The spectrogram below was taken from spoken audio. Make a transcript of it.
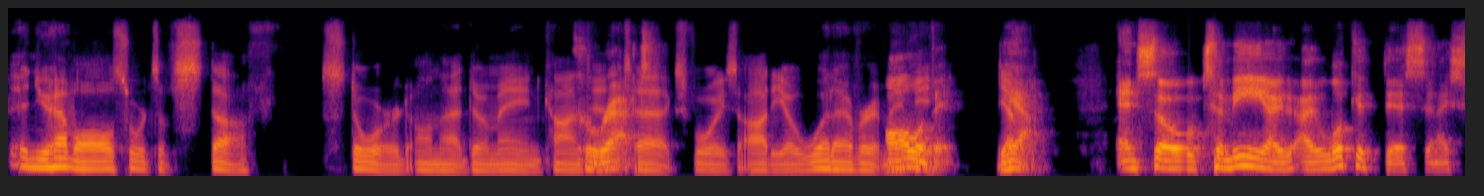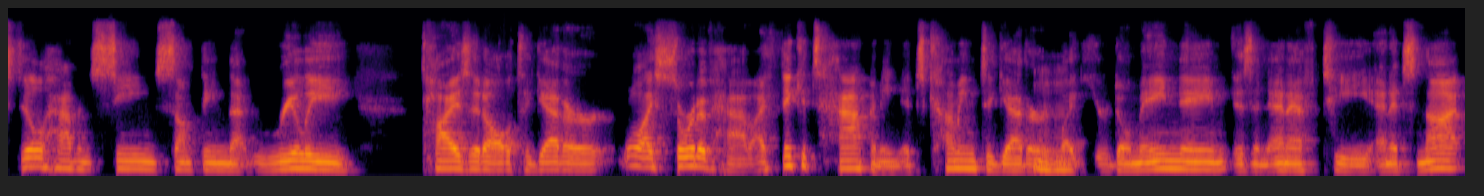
and you, have all sorts of stuff stored on that domain content, correct. text, voice, audio, whatever it all be. of it. Yep. Yeah. And so to me, I, I look at this and I still haven't seen something that really ties it all together. Well i sort of have. I think it's happening. It's coming together. Mm-hmm. like your domain name is an nft and it's not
